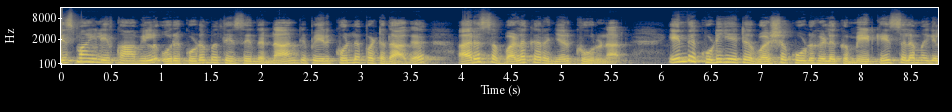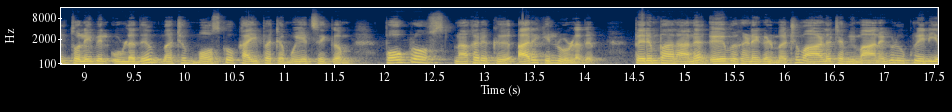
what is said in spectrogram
இஸ்மாயிலிவ்காவில் ஒரு குடும்பத்தை சேர்ந்த நான்கு பேர் கொல்லப்பட்டதாக அரச வழக்கறிஞர் கூறினார். இந்த குடியேற்ற ரஷ்ய கூடுகளுக்கு மேற்கே சில மைல் தொலைவில் உள்ளது மற்றும் மாஸ்கோ கைப்பற்ற முயற்சிக்கும் போக்ரோவ்ஸ் நகருக்கு அருகில் உள்ளது. பெரும்பாலான ஏவுகணைகள் மற்றும் ஆளற்ற விமானங்கள் உக்ரைனிய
